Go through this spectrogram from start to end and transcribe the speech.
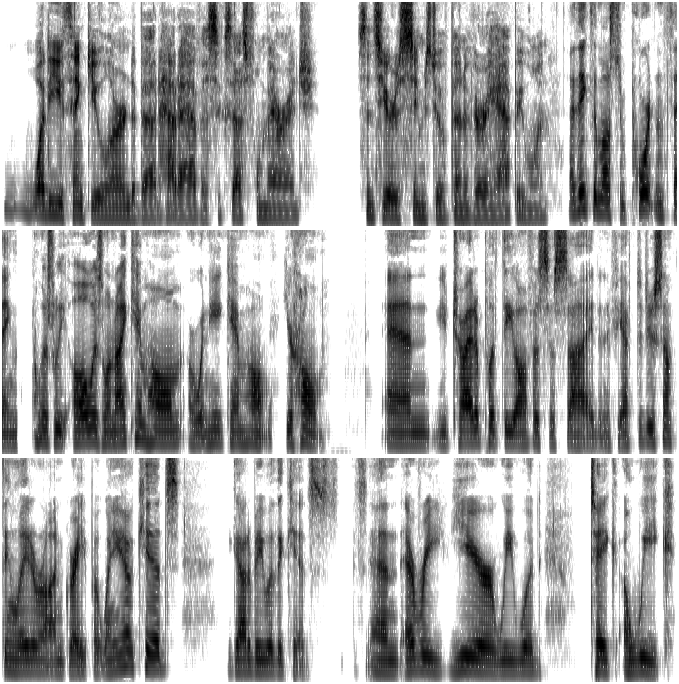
what do you think you learned about how to have a successful marriage? Since yours seems to have been a very happy one? I think the most important thing was we always, when I came home or when he came home, you're home. And you try to put the office aside. And if you have to do something later on, great. But when you have kids, you got to be with the kids. And every year we would take a week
